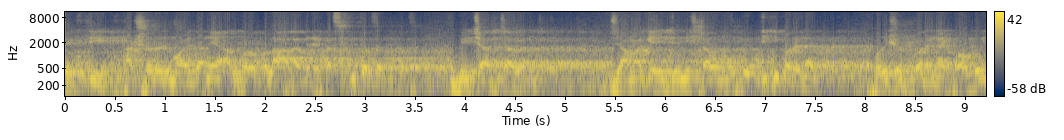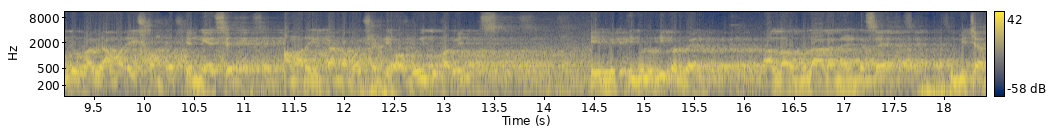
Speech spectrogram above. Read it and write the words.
ব্যক্তি হাসরের ময়দানে আল্লাহ রবুল্লাহ আলমের কাছে কি করবেন? বিচার চাবেন যে আমাকে এই জিনিসটা অমুক ব্যক্তি কি করে নাই পরিশোধ করে নাই অবৈধভাবে আমার এই সম্পদকে নিয়েছে, আমার এই টাকা পয়সাকে অবৈধভাবে নিয়েছে। এই ব্যক্তিগুলো কি করবেন? আল্লাহ রবুল্লাহ আলমের কাছে বিচার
